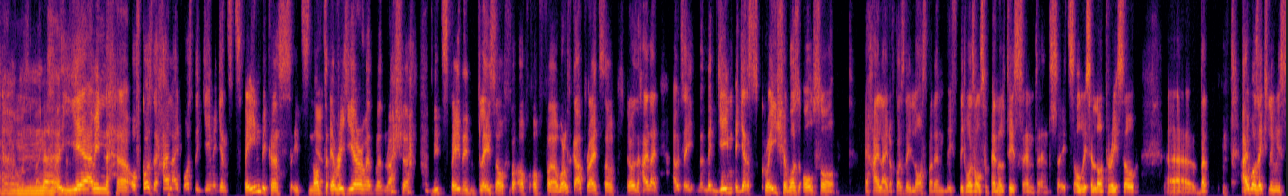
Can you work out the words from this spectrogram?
what was it Um, uh, yeah, I mean, uh, of course, the highlight was the game against Spain because it's not every year when, when Russia beats Spain in place of of, of uh, World Cup, right? So that was a highlight. I would say the, the game against Croatia was also a highlight. Of course, they lost, but then it, it was also penalties, and and it's always a lottery. So, uh, but I was actually with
